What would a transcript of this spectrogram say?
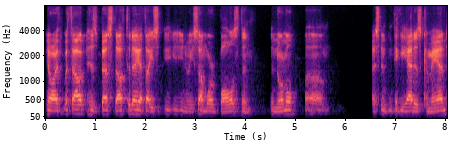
You know, without his best stuff today, I thought you you know you saw more balls than than normal. Um, I just didn't think he had his command.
